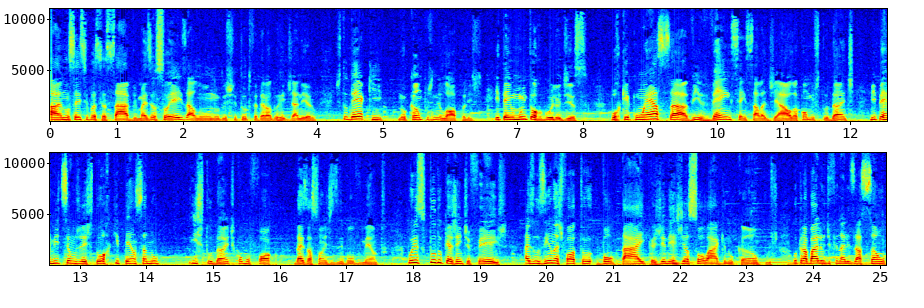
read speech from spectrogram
Ah, eu não sei se você sabe, mas eu sou ex-aluno do Instituto Federal do Rio de Janeiro. Estudei aqui, no campus Nilópolis, e tenho muito orgulho disso, porque com essa vivência em sala de aula como estudante, me permite ser um gestor que pensa no estudante como foco das ações de desenvolvimento. Por isso, tudo que a gente fez, as usinas fotovoltaicas de energia solar aqui no campus, o trabalho de finalização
